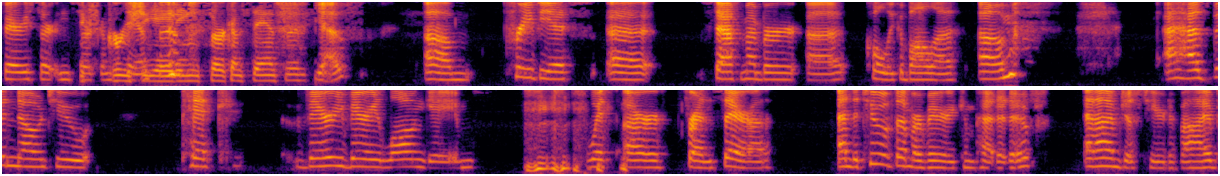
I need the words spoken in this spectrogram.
very certain circumstances. Excruciating circumstances. Yes. Um, previous uh, staff member uh, Coley Kabbalah um, has been known to pick very, very long games with our friend Sarah, and the two of them are very competitive, and I'm just here to vibe.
